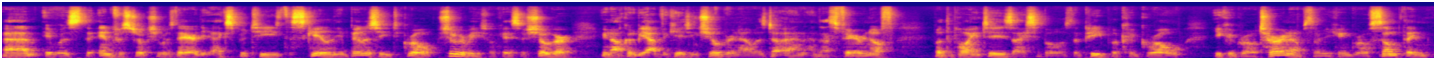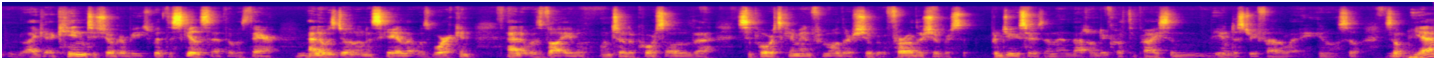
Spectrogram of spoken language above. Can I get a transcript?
Um, it was the infrastructure was there, the expertise, the skill, the ability to grow sugar beet. Okay, so sugar, you're not going to be advocating sugar now, as and, and that's fair enough. But the point is, I suppose, that people could grow. You could grow turnips, or you can grow something like akin to sugar beet with the skill set that was there, hmm. and it was done on a scale that was working, and it was viable until, of course, all the supports came in from other sugar for other sugar producers, and then that undercut the price, and the industry fell away. You know, so so hmm. yeah,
